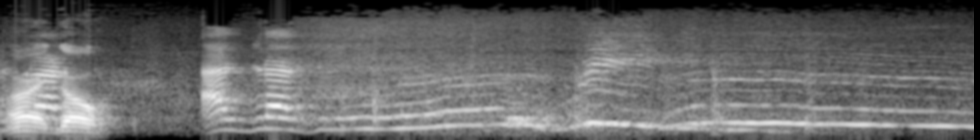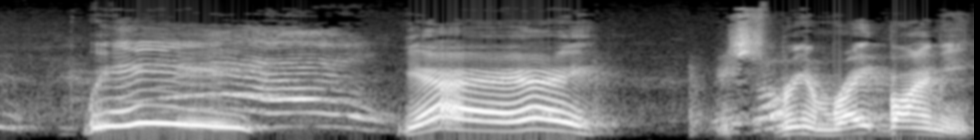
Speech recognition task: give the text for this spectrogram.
All right, go. Whee! Yay! Just bring him right by me.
